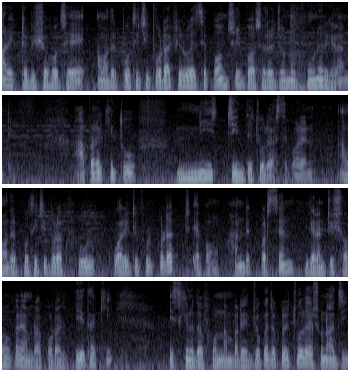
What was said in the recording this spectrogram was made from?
আরেকটা বিষয় হচ্ছে, আমাদের প্রতিটি প্রোডাক্টে রয়েছে পঞ্চাশ বছরের জন্য গুণের গ্যারান্টি আপনারা কিন্তু নিশ্চিন্তে চলে আসতে পারেন। আমাদের প্রতিটি product full quality full product এবং হান্ড্রেড পারসেন্ট গ্যারান্টি সহকারে আমরা প্রোডাক্ট দিয়ে থাকি। স্ক্রিনে দেওয়া ফোন নাম্বারে যোগাযোগ করে চলে আসুন আজই।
